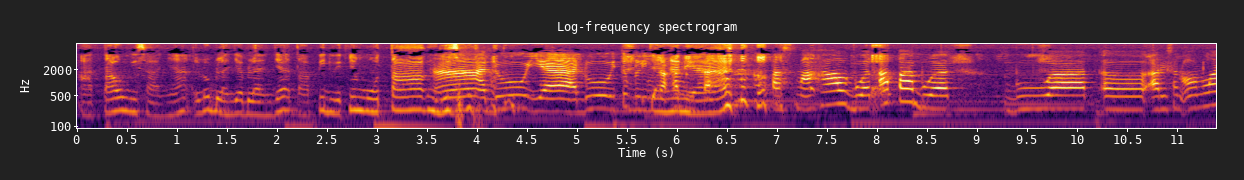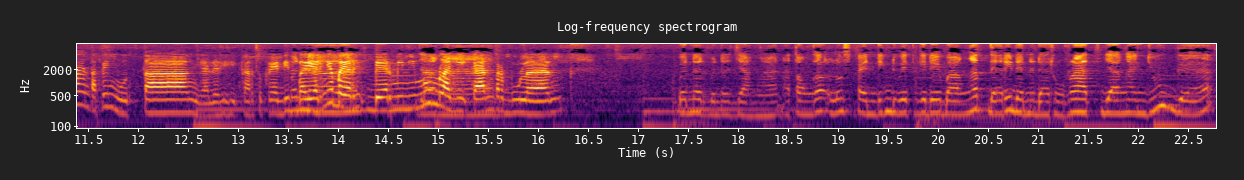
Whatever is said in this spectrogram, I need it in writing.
atau misalnya lu belanja-belanja tapi duitnya ngutang gitu. Ah, aduh, ya, aduh, itu beli misalkan ya. tas mahal buat apa? Buat buat eh, arisan online tapi ngutang ya dari kartu kredit. Benar. Bayarnya bayar bayar minimum Jangan. lagi kan per bulan. Bener-bener jangan atau enggak lu spending duit gede banget dari dana darurat. Jangan juga.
